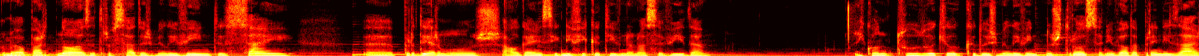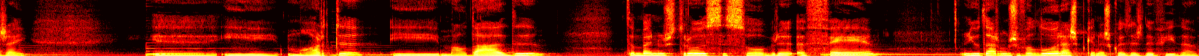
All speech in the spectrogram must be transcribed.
a maior parte de nós atravessar 2020 sem uh, perdermos alguém significativo na nossa vida. E com tudo aquilo que 2020 nos trouxe a nível de aprendizagem eh, e morte e maldade, também nos trouxe sobre a fé e o darmos valor às pequenas coisas da vida.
